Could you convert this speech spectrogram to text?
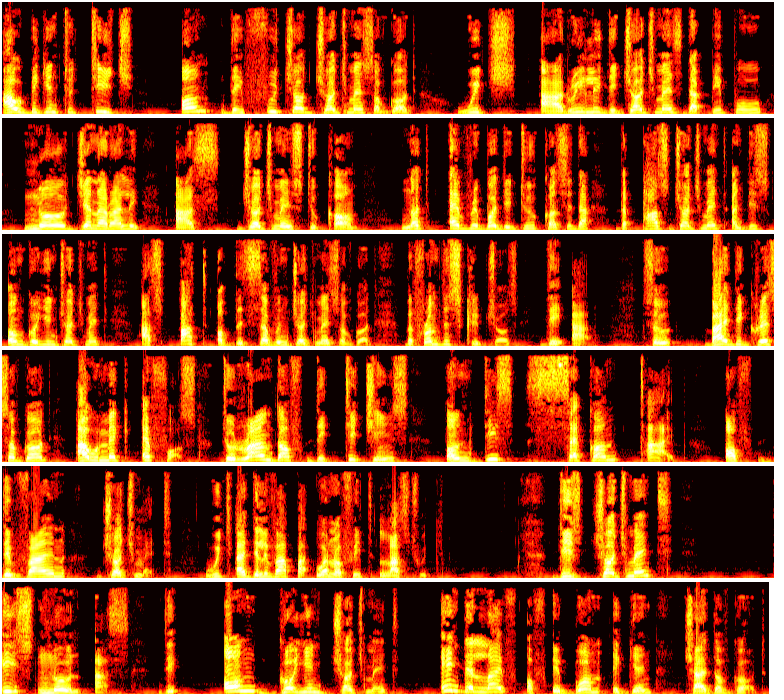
I will begin to teach on the future judgments of God, which are really the judgments that people know generally as judgments to come. Not everybody do consider the past judgment and this ongoing judgment as part of the seven judgments of God. But from the scriptures, they are. So, by the grace of God, I will make efforts to round off the teachings on this second type of divine judgment, which I delivered one of it last week. This judgment is known as the ongoing judgment in the life of a born again child of God,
